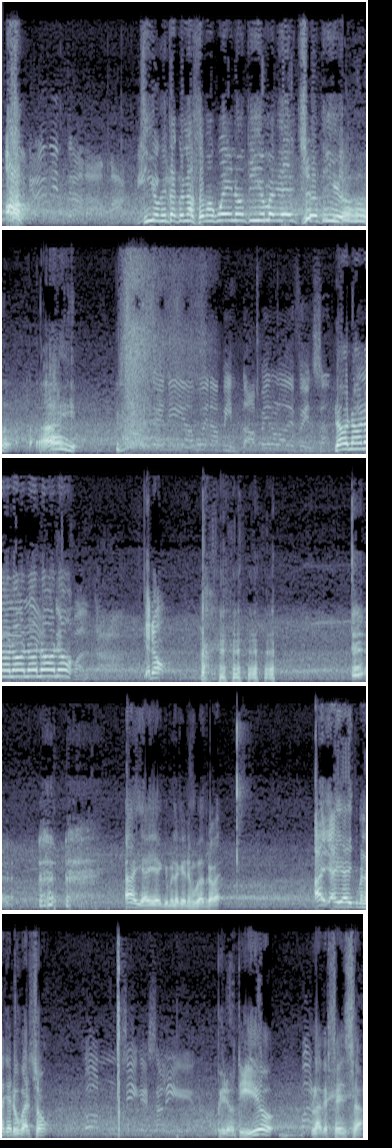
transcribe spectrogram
Una ¡Ah! Tío, qué taconazo más bueno, tío, me había hecho, tío. ¡Ay! Tenía buena pinta, pero la defensa. No, no, no, no, no, no, no. Que no. Ay, ay, ay, que me la quieren jugar otra vez. Ay, ay, ay, que me la quieren jugar son. Consigue salir. Pero, tío, la defensa.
